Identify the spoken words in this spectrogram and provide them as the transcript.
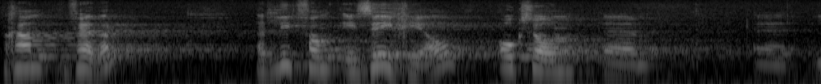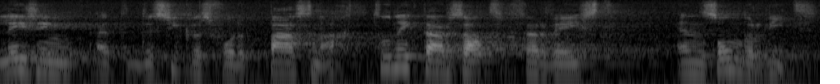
We gaan verder. Het lied van Ezekiel, ook zo'n ehm, lezing uit de cyclus voor de paasnacht. Toen ik daar zat, verweest en zonder riet.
